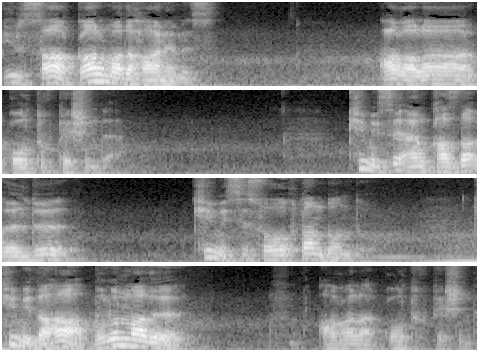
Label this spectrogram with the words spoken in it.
Bir sağ kalmadı hanemiz. Ağalar koltuk peşinde. Kimisi enkazda öldü, kimisi soğuktan dondu. Kimi daha bulunmadı. Ağalar koltuk peşinde.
